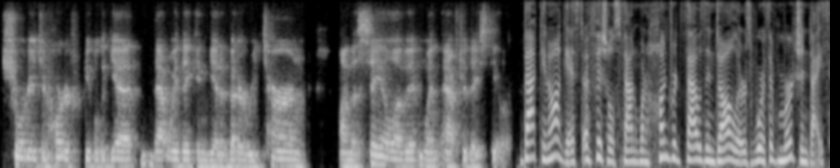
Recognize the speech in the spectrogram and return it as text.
shortage and harder for people to get. That way they can get a better return on the sale of it when after they steal it. Back in August, officials found $100,000 worth of merchandise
